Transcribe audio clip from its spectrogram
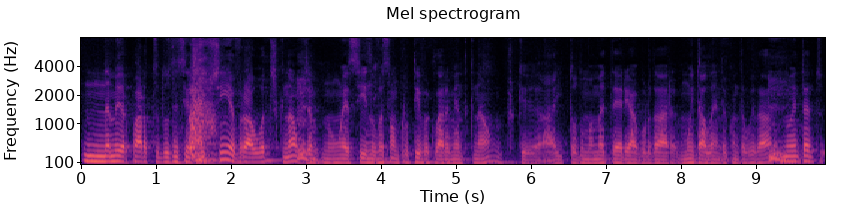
Na maior parte dos incentivos, sim, haverá outros que não. Por exemplo, num SI Inovação sim. Produtiva, claramente que não, porque há aí toda uma matéria a abordar muito além da contabilidade. No entanto,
